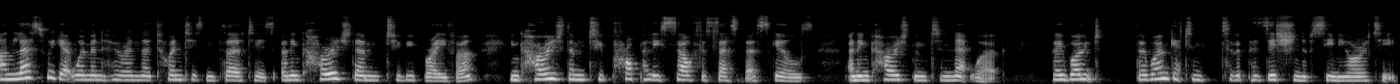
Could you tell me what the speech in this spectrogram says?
unless we get women who are in their 20s and 30s and encourage them to be braver, encourage them to properly self-assess their skills and encourage them to network, they won't they won't get into the position of seniority.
